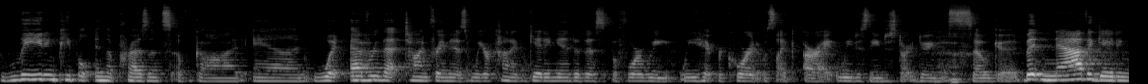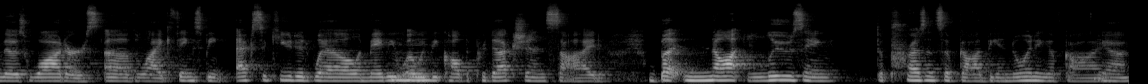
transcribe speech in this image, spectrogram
leading people in the presence of God. And whatever that time frame is we were kind of getting into this before we we hit record. It was like all right we just need to start doing this. So good. But navigating those waters of like things being executed well and maybe what would mm-hmm. be called the production side but not losing the presence of God, the anointing of God, Yeah.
